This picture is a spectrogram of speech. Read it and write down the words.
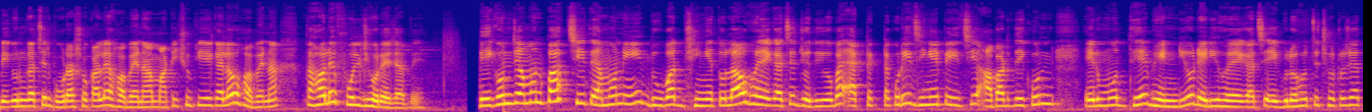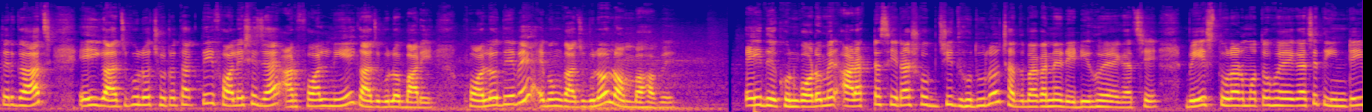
বেগুন গাছের গোড়া সকালে হবে না, মাটি শুকিয়ে গেলেও হবে না, তাহলে ফুল ঝরে যাবে। বেগুন যেমন পাচ্ছি, তেমনই দুবার ঝিঙে তোলাও হয়ে গেছে, যদিও বা একটা একটা করেই ঝিঙে পেয়েছি। আবার দেখুন, এর মধ্যে ভেন্ডিও রেডি হয়ে গেছে। এগুলো হচ্ছে ছোট জাতের গাছ। এই গাছগুলো ছোট থাকতেই ফল এসে যায়, আর ফল নিয়েই গাছগুলো বাড়ে। ফলও দেবে এবং গাছগুলোও লম্বা হবে। এই দেখুন, গরমের আর একটা সেরা সবজি ধুধুলো ছাদ বাগানে রেডি হয়ে গেছে। বেশ তোলার মতো হয়ে গেছে, তিনটেই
